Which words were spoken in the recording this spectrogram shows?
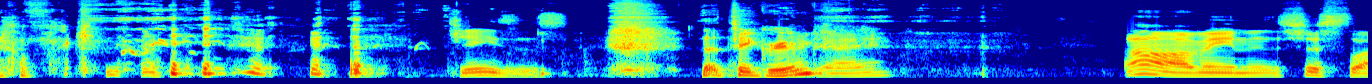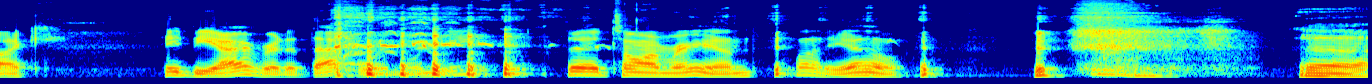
oh, fucking Jesus. Is that too grim? Okay. Oh, I mean, it's just like he'd be over it at that point, wouldn't he? Third time round. Bloody hell. Uh,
